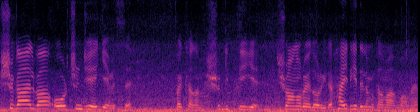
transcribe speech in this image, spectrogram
Şu galiba Orçunciye gemisi. Bakalım şu gittiği. Şu an oraya doğru gidiyor. Haydi gidelim bakalım abim almaya.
